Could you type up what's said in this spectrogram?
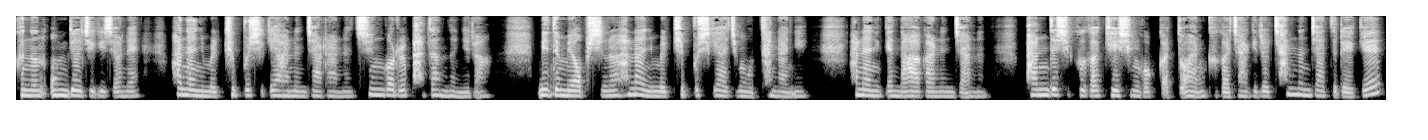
그는 옮겨지기 전에 하나님을 기쁘시게 하는 자라는 증거를 받았느니라. 믿음이 없이는 하나님을 기쁘시게 하지 못하나니 하나님께 나아가는 자는 반드시 그가 계신 것과 또한 그가 자기를 찾는 자들에게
